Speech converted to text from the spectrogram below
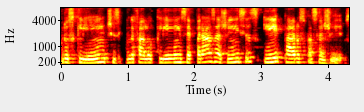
para os clientes, e quando eu falo clientes, é para as agências e para os passageiros.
